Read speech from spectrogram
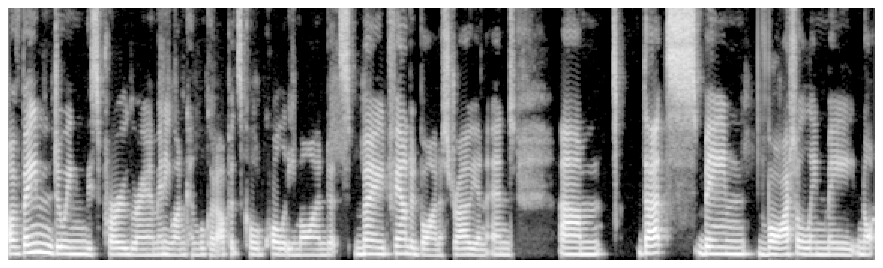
I've been doing this program. Anyone can look it up. It's called Quality Mind. It's made founded by an Australian, and um, that's been vital in me not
